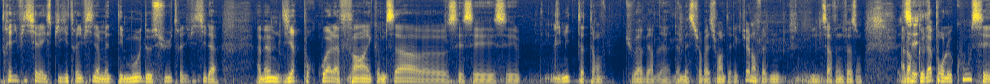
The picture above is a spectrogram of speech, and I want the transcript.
très difficile à expliquer, très difficile à mettre des mots dessus, très difficile à, à même dire pourquoi la fin est comme ça. euh, c'est- limite, t'as- tu vas vers de la, de la masturbation intellectuelle en fait, d'une certaine façon. Alors que là, pour le coup, c'est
